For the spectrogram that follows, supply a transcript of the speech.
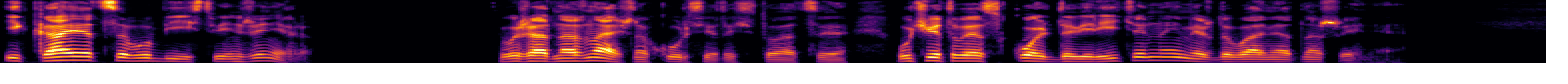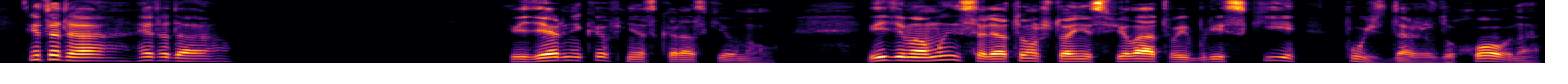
и каяться в убийстве инженера? Вы же однозначно в курсе этой ситуации, учитывая, сколь доверительные между вами отношения. Это да, это да. Ведерников несколько раз кивнул. Видимо, мысль о том, что они с Филатовой близки, пусть даже духовно,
